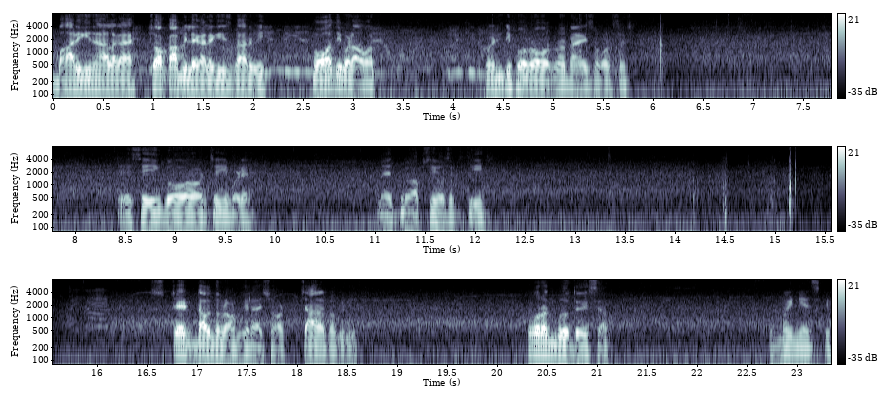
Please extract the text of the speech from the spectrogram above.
बाहर ही किनारा लगा है? चौका मिलेगा लेकिन इस बार भी। बहुत ही बड़ा ओवर 24 ओवर रन है इस ओवर से। ऐसे एक दो ओवर और चाहिए बड़े। मैच में वापसी हो सकती है। स्ट्रेट डाउन द ग्राउंड खेला है शॉट चार रनों के लिए। फोर रन होते थे इससे आप। मुंबई इंडियंस के।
